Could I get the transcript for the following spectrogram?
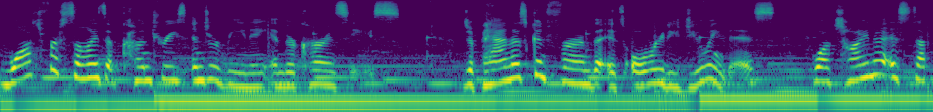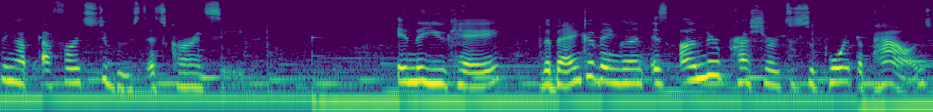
Watch for signs of countries intervening in their currencies. Japan has confirmed that it's already doing this, while China is stepping up efforts to boost its currency. In the UK, the Bank of England is under pressure to support the pound,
